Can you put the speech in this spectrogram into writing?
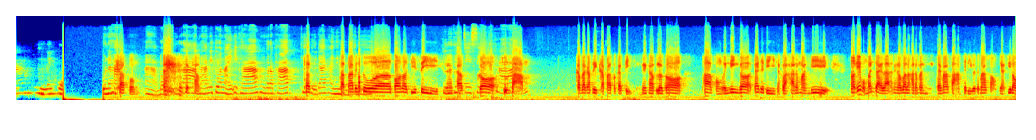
นะหนึ่งในหกนะคะครับผมอ่าบำรุงราชครับนะคะมีตัวไหนอีกคะคุณกรพัฒน์ที่ครับถือได้ภายในหถัดมาเป็นตัวปอน GC นะครับ GC ก็นะคะศูนย์สามกำลังการผลิตกลับมาปกตินะครับ แล้วก็ภาพของ e a r n i n g ก็น่าจะดีจากราคาน้ำมันที่ ตอนนี้ผมมั่นใจแล้วนะครับ ว่าราคาน้ำมันไตรมาสสามจะดีกว่าไตรมาสสองอย่างที่เรา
